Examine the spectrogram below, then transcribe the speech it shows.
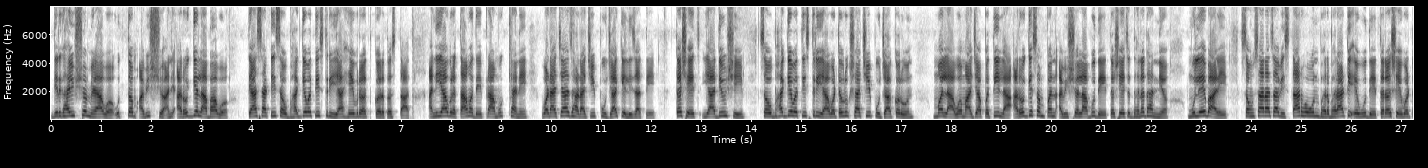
दीर्घायुष्य मिळावं उत्तम आयुष्य आणि आरोग्य लाभावं त्यासाठी सौभाग्यवती स्त्रिया हे व्रत करत असतात आणि या व्रतामध्ये प्रामुख्याने वडाच्या झाडाची पूजा केली जाते. तसेच या दिवशी सौभाग्यवती स्त्रिया वटवृक्षाची पूजा करून मला व माझ्या पतीला आरोग्यसंपन्न आयुष्य लाभू दे तसेच धनधान्य मुले बाळे संसाराचा विस्तार होऊन भरभराटी येऊ दे तर शेवट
